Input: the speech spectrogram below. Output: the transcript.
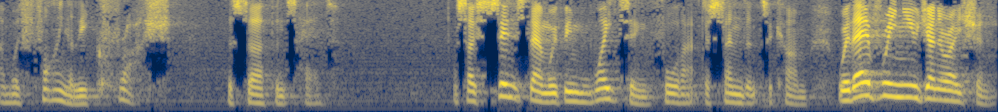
and would finally crush the serpent's head. And so, since then, we've been waiting for that descendant to come. With every new generation,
